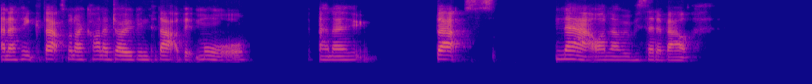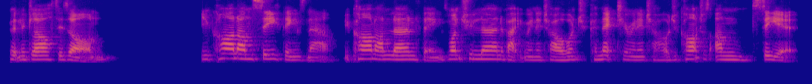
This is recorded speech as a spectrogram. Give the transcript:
And i think that's when i kind of dove into that a bit more. And i that's now i know we said about putting the glasses on you can't unsee things now. You can't unlearn things. Once you learn about your inner child once you connect to your inner child you can't just unsee it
